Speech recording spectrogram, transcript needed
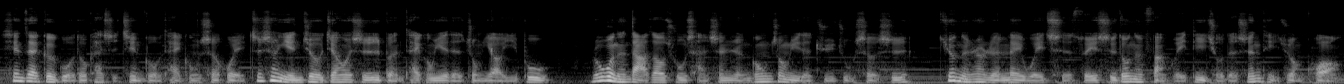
现在各国都开始建构太空社会，这项研究将会是日本太空业的重要一步。如果能打造出产生人工重力的居住设施，就能让人类维持随时都能返回地球的身体状况。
